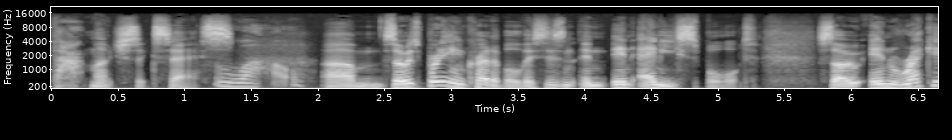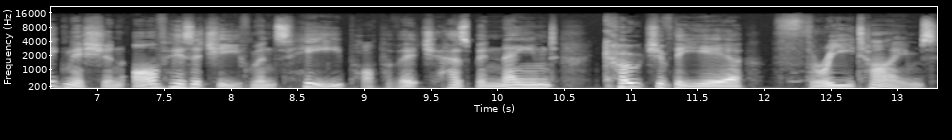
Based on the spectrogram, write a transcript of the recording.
that much success. Wow. Um, so it's pretty incredible. This isn't in, in any sport. So, in recognition of his achievements, he, Popovich, has been named Coach of the Year three times.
